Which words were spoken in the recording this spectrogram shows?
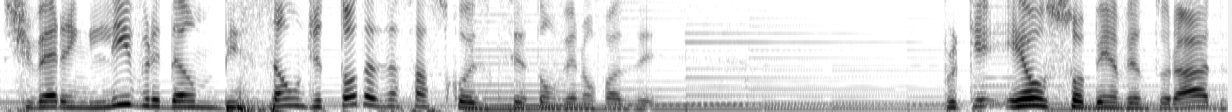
estiverem livres da ambição de todas essas coisas que vocês estão vendo eu fazer. Porque eu sou bem-aventurado,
